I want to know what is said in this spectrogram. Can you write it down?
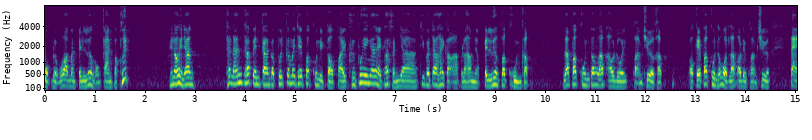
6ด้วยว่ามันเป็นเรื่องของการประพฤติ พี่น้องเห็นยัง ท่านั้นถ้าเป็นการประพฤติก็ไม่ใช่พระคุณอีกต่อไป คือพูดง่ายๆพระสัญญาที่พระเจ้าให้กับอับราฮัมเนี่ยเป็นเรื่องพระคุณครับและพระคุณต้องรับเอาโดยความเชื่อครับโอเค พระคุณทั้งหมดรับเอาโดยความเชื่อ แต่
